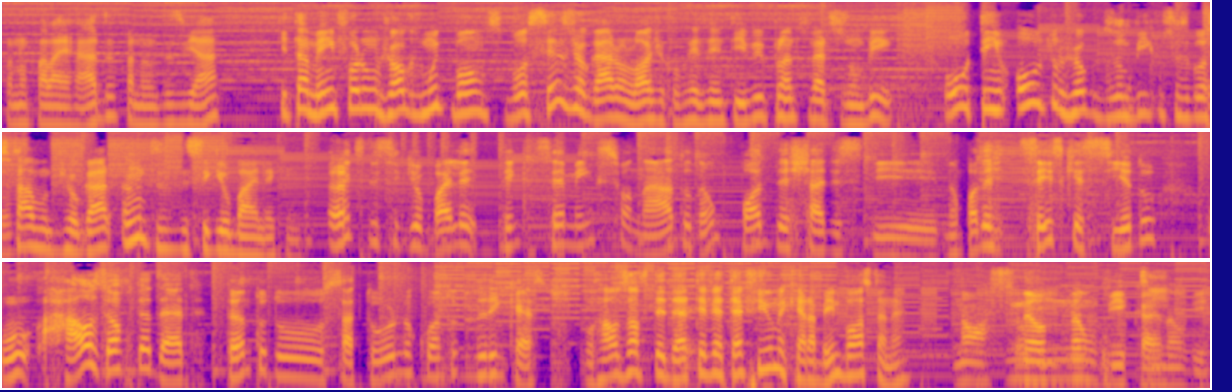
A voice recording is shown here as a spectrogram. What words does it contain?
pra não falar errado, pra não desviar. Que também foram jogos muito bons. Vocês jogaram, lógico, Resident Evil e Plants vs Zumbi? Ou tem outro jogo de zumbi que vocês gostavam de jogar antes de seguir o baile aqui? Antes de seguir o baile, tem que ser mencionado, não pode deixar de, de- não pode ser esquecido o House of the Dead, tanto do Saturno quanto do Dreamcast. O House of the Dead teve até filme, que era bem bosta, né? Nossa, Não, horrível. não vi, cara, Sim. não vi.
